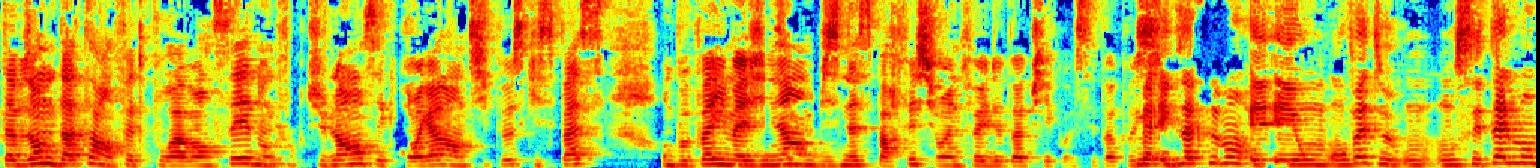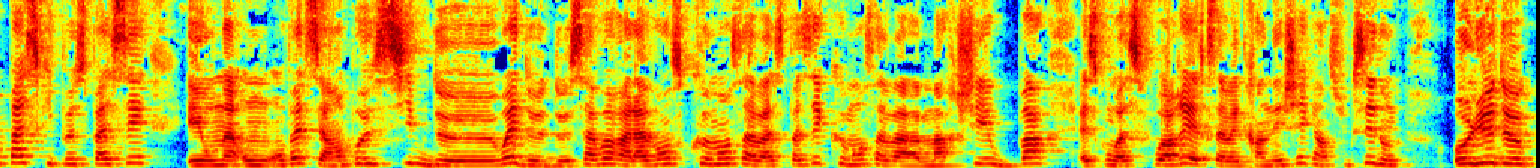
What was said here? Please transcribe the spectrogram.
as besoin de data en fait pour avancer, donc il faut que tu lances et que tu regardes un petit peu ce qui se passe. On peut pas imaginer un business parfait sur une feuille de papier, quoi. C'est pas possible. Mais exactement. Et, et on, en fait, on, on sait tellement pas ce qui peut se passer et on a, on, en fait, c'est impossible de, ouais, de, de savoir à l'avance comment ça va se passer, comment ça va marcher ou pas. Est-ce qu'on va se foirer, est-ce que ça va être un échec, un succès? Donc, au lieu de,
